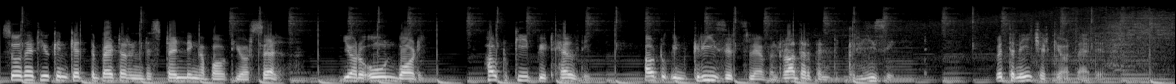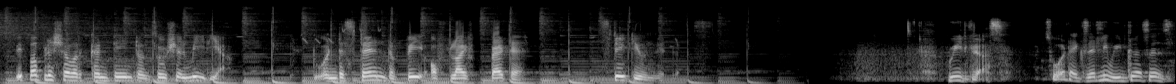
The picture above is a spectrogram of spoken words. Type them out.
so that you can get the better understanding about yourself, your own body, how to keep it healthy, how to increase its level rather than decreasing it. With the nature cure, that is. We publish our content on social media. To understand the way of life better, stay tuned with us. Wheatgrass. So, what exactly wheatgrass is?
